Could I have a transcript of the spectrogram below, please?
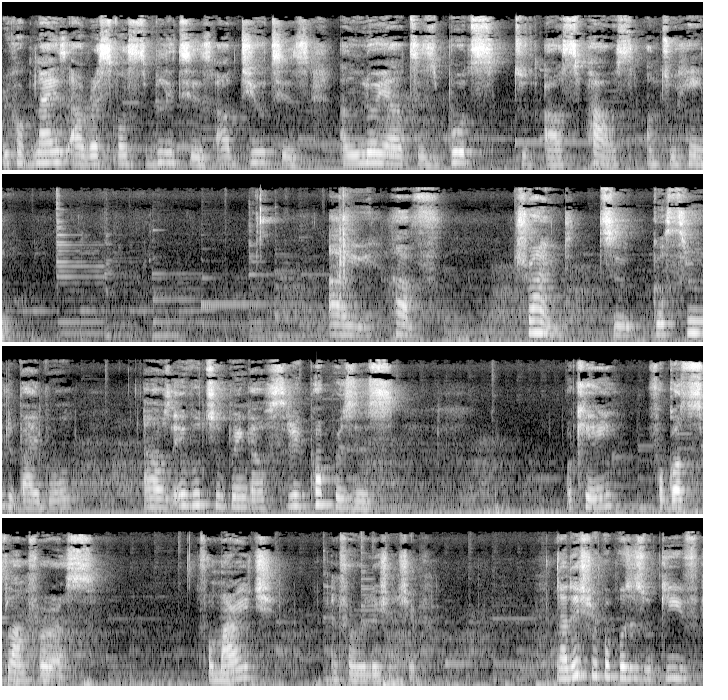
recognize our responsibilities, our duties and loyalties both to our spouse and to him. I have tried to go through the Bible and I was able to bring out three purposes. Okay, for God's plan for us. For marriage, and for relationship. Now, these three purposes will give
